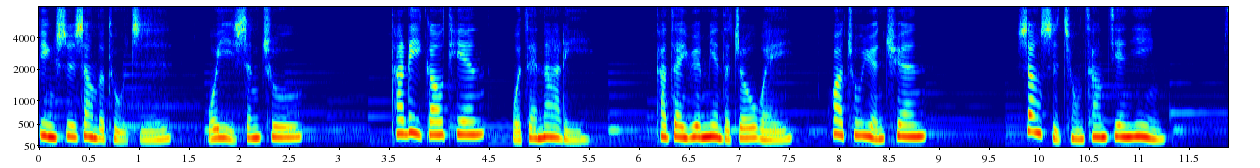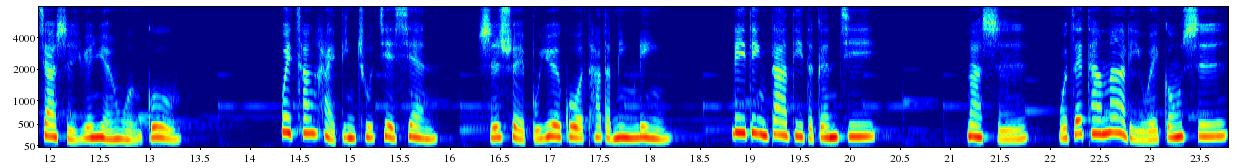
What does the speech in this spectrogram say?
病世上的土质，我已生出。他立高天，我在那里。他在渊面的周围画出圆圈，上使穹苍坚硬，下使渊源稳固。为沧海定出界限，使水不越过他的命令。立定大地的根基。那时，我在他那里为公师，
